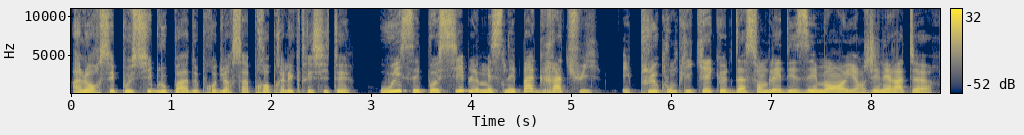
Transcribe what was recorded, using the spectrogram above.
Alors c'est possible ou pas de produire sa propre électricité? Oui, c'est possible, mais ce n'est pas gratuit et plus compliqué que d'assembler des aimants et un générateur.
